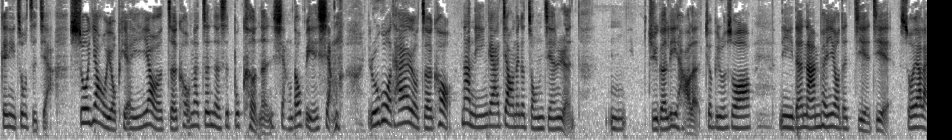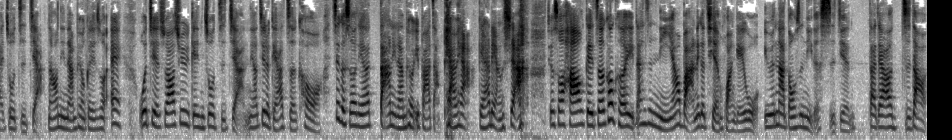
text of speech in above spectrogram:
给你做指甲，说要有便宜，要有折扣，那真的是不可能，想都别想。如果他要有折扣，那你应该叫那个中间人。嗯，举个例好了，就比如说。你的男朋友的姐姐说要来做指甲，然后你男朋友跟你说：“哎、我姐说要去给你做指甲，你要记得给她折扣哦。”这个时候你要打你男朋友一巴掌，啪啪给他两下，就说：“好，给折扣可以，但是你要把那个钱还给我，因为那都是你的时间。”大家要知道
